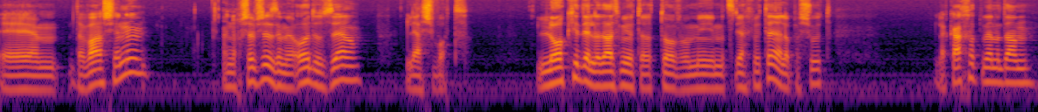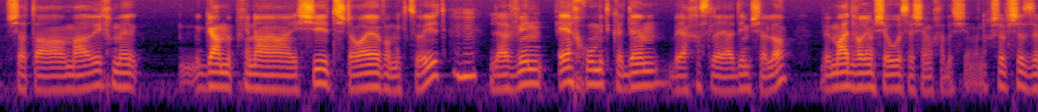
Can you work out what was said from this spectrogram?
אה, דבר שני, אני חושב שזה מאוד עוזר להשוות. לא כדי לדעת מי יותר טוב או מי מצליח יותר, אלא פשוט לקחת בן אדם שאתה מעריך גם מבחינה אישית, שאתה אוהב או מקצועית, מהמם. להבין איך הוא מתקדם ביחס ליעדים שלו, ומה הדברים שהוא עושה שהם חדשים. אני חושב שזה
